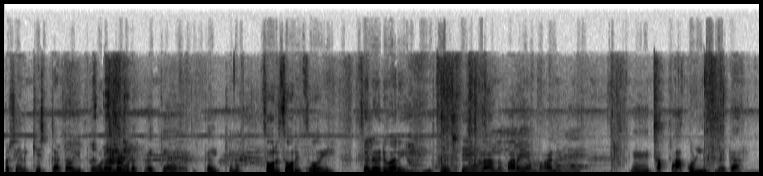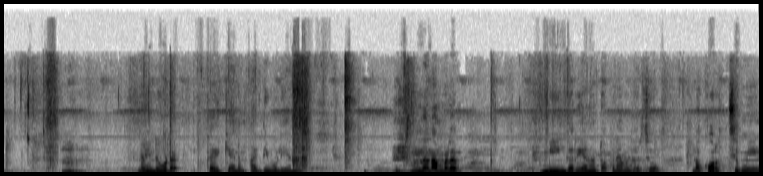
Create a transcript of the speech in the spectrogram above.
പക്ഷെ എനിക്കിഷ്ടം കേട്ടോ ഈ പൂളയുടെ കൂടെ വെക്കാൻ കഴിക്കണം. സോറി സോറി സോറി ചിലവർ പറയും പൂളാന്ന് പറയാൻ പാടില്ല. കപ്പ കൊള്ളി കേട്ടാ? അതിന്റെ കൂടെ കഴിക്കാനും അടിപൊളിയാണ്. ഇന്ന് നമ്മൾ മീൻ കറിയാണ് കേട്ടോ. അപ്പോൾ ഞാൻ വിചാരിച്ചു എന്നാൽ കുറച്ച് മീൻ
